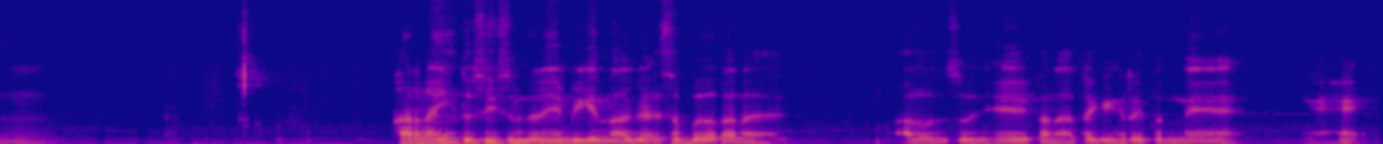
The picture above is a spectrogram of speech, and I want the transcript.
hmm. karena itu sih sebenarnya yang bikin agak sebel karena Alonso eh karena attacking returnnya ngehe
